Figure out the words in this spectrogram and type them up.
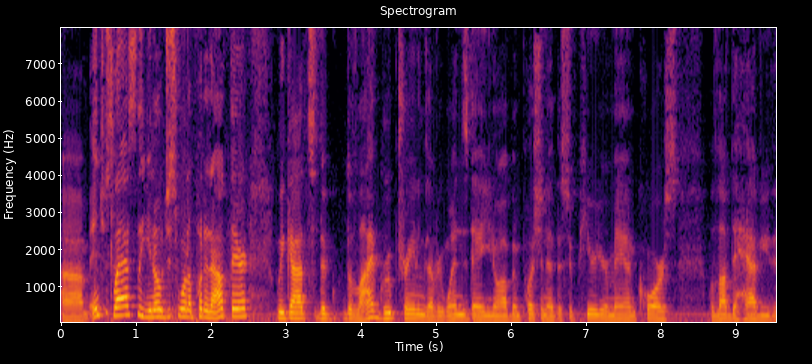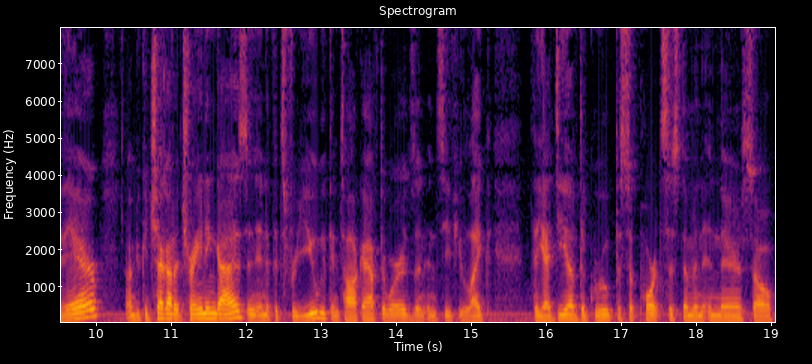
Um, and just lastly, you know, just want to put it out there. We got the the live group trainings every Wednesday. You know, I've been pushing it. The Superior Man course. Would love to have you there. Um, you can check out a training, guys, and, and if it's for you, we can talk afterwards and, and see if you like the idea of the group, the support system in, in there. So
